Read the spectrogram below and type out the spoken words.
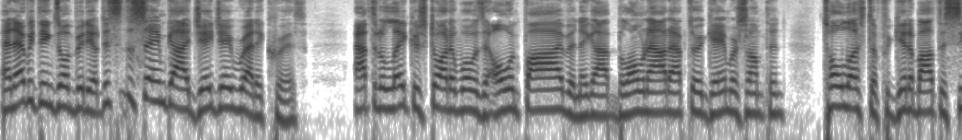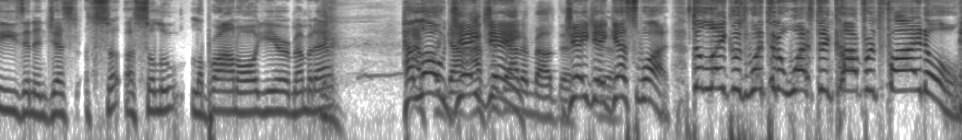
And everything's on video. This is the same guy, JJ Redick, Chris. After the Lakers started, what was it, 0 and 5, and they got blown out after a game or something, told us to forget about the season and just uh, salute LeBron all year. Remember that? Hello, forgot, JJ. about that. JJ, yeah. guess what? The Lakers went to the Western Conference Finals.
